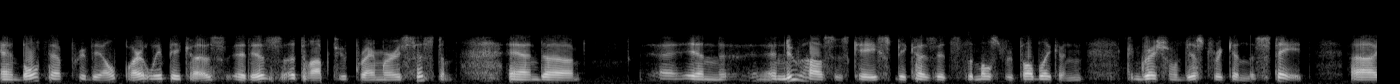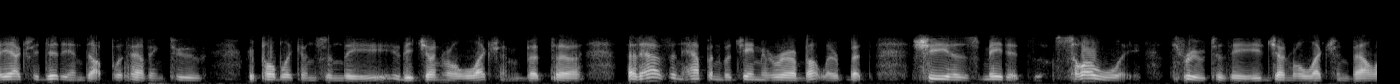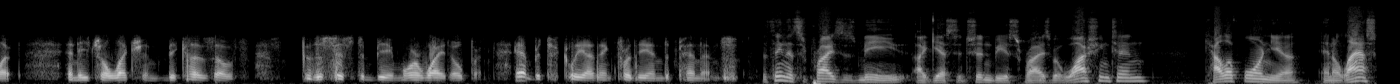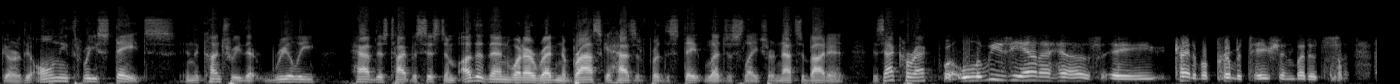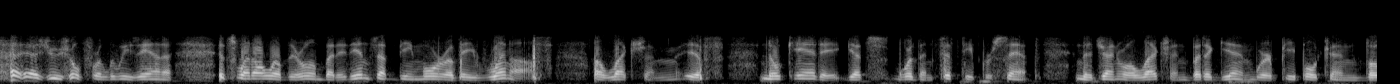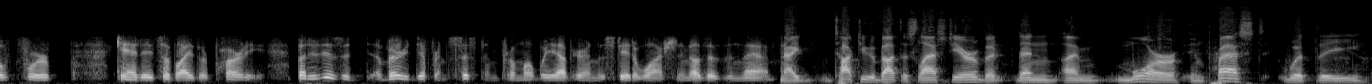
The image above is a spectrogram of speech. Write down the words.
And both have prevailed partly because it is a top two primary system. And uh, in, in Newhouse's case, because it's the most Republican congressional district in the state, uh, he actually did end up with having two Republicans in the the general election. But uh, that hasn't happened with Jaime Herrera Beutler, but she has made it solidly through to the general election ballot in each election because of the system being more wide open, and particularly, I think, for the independents. The thing that surprises me, I guess it shouldn't be a surprise, but Washington, California, and Alaska are the only three states in the country that really have this type of system, other than what I read Nebraska has it for the state legislature, and that's about it. Is that correct? Well, Louisiana has a kind of a permutation, but it's, as usual for Louisiana, it's one all of their own, but it ends up being more of a runoff election if no candidate gets more than 50% in the general election, but again, where people can vote for candidates of either party. But it is a, a, very different system from what we have here in the state of Washington, other than that. I talked to you about this last year, but then I'm more impressed with the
